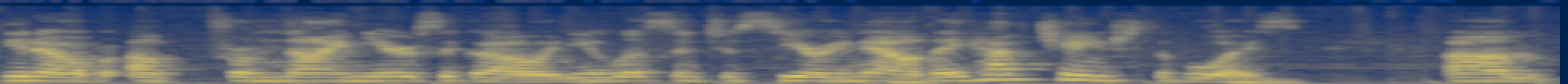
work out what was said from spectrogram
you know, of, from nine years ago, and you listen to Siri now, they have changed the voice. Um,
